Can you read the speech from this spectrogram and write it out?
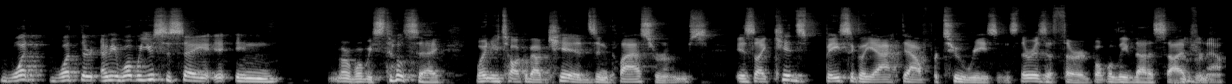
What, what they're, I mean, what we used to say in, or what we still say when you talk about kids in classrooms is like kids basically act out for two reasons. There is a third, but we'll leave that aside mm-hmm. for now.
